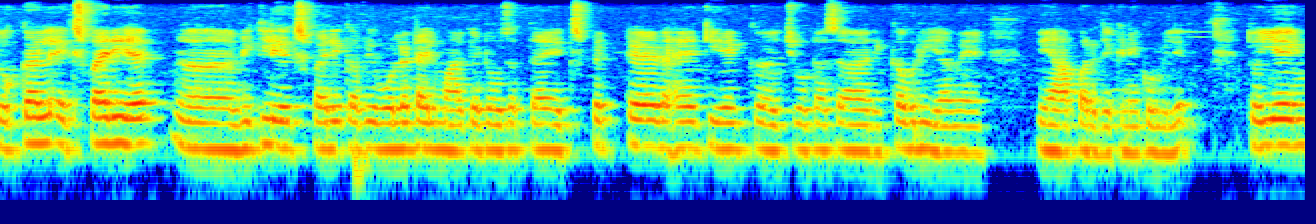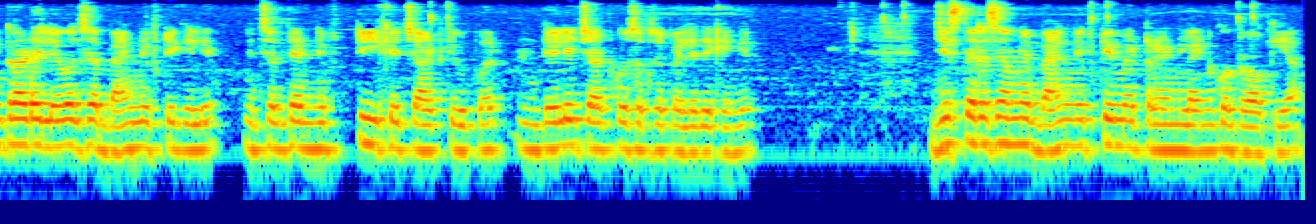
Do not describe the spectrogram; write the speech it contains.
तो कल एक्सपायरी है वीकली एक्सपायरी काफ़ी वोलेटाइल मार्केट हो सकता है। एक्सपेक्टेड है कि एक छोटा सा रिकवरी हमें यहाँ पर देखने को मिले। तो ये इंट्राडे लेवल्स है बैंक निफ्टी के लिए। चलते हैं निफ्टी के चार्ट के ऊपर। डेली चार्ट को सबसे पहले देखेंगे। जिस तरह से हमने बैंक निफ्टी में ट्रेंड लाइन को ड्रॉ किया,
